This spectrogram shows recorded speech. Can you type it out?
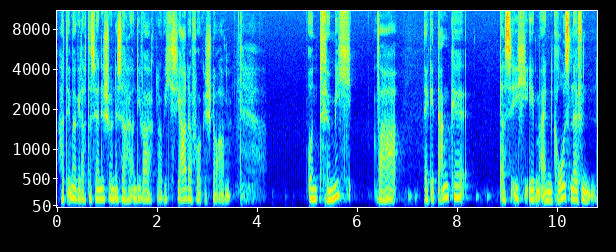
Hat immer gedacht, das wäre eine schöne Sache. Und die war, glaube ich, das Jahr davor gestorben. Und für mich war der Gedanke, dass ich eben einen Großneffen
